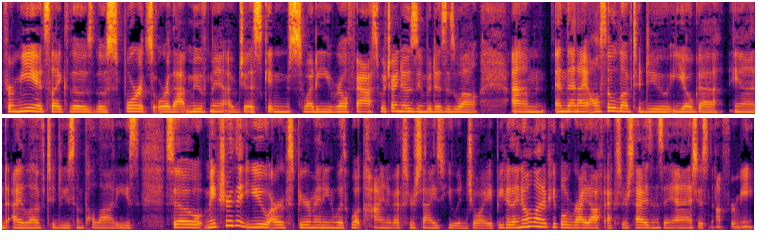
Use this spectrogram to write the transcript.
for me, it's like those, those sports or that movement of just getting sweaty real fast, which I know Zumba does as well. Um, and then I also love to do yoga and I love to do some Pilates. So make sure that you are experimenting with what kind of exercise you enjoy because I know a lot of people write off exercise and say, eh, it's just not for me.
